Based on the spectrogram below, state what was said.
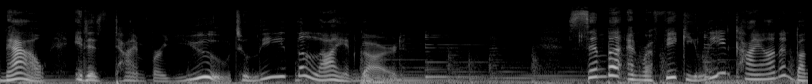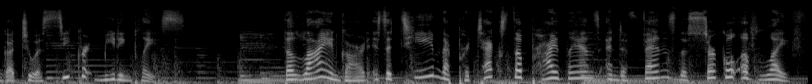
Now it is time for you to lead the lion guard. Simba and Rafiki lead Kion and Bunga to a secret meeting place. The Lion Guard is a team that protects the Pride Lands and defends the Circle of Life,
